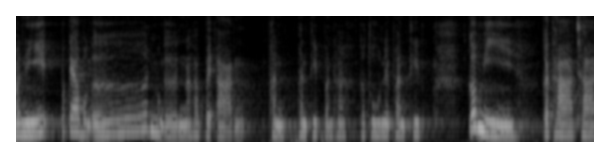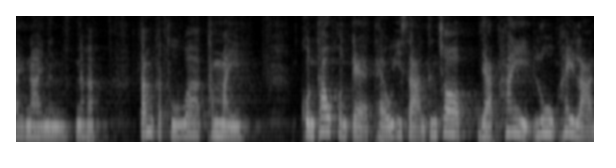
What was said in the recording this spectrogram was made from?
วันนี้ป้าแก้วบังเอิญบังเอิญนะคะ ไปอ่านพันพันทิปนะคะกระทู้ในพันทิปก็มีกระทาชายนายหนึ่งนะคะ ตั้งกระทู้ว่าทำไมคนเฒ่าคนแก่แถวอีสานถึงชอบ อยากให้ลูกให้หลาน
